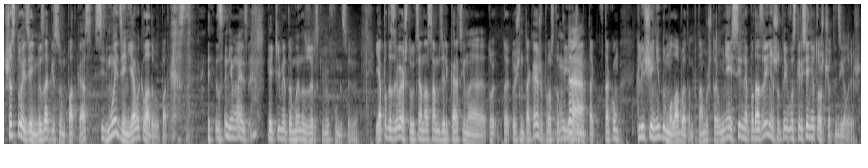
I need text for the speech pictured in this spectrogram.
Шестой день мы записываем подкаст, седьмой день я выкладываю подкаст. занимаюсь какими-то менеджерскими функциями. Я подозреваю, что у тебя на самом деле картина то, то, точно такая же, просто ты да. видимо, так, в таком ключе не думал об этом, потому что у меня есть сильное подозрение, что ты в воскресенье тоже что-то делаешь.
